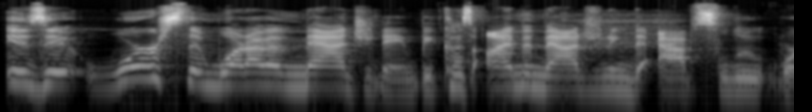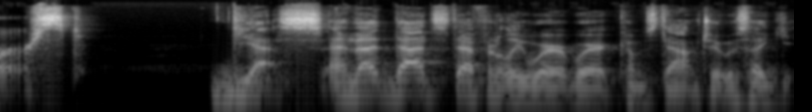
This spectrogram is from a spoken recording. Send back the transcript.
is it worse than what I'm imagining? Because I'm imagining the absolute worst. yes and that that's definitely where where it comes down to it's like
